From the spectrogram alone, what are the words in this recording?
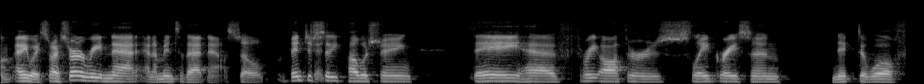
Um, anyway, so I started reading that, and I'm into that now. So Vintage Good. City Publishing, they have three authors: Slade Grayson, Nick DeWolf,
